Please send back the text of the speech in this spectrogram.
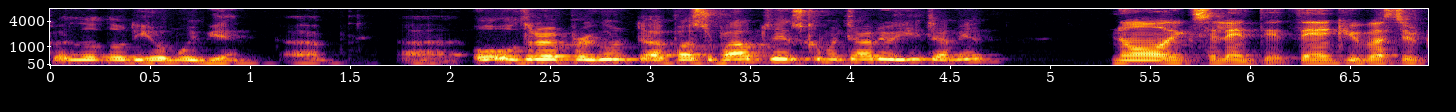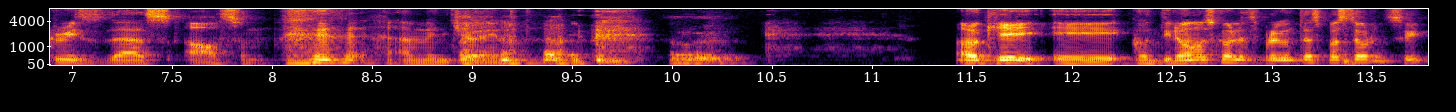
lo- dijo muy bien. Ah, otra pregunta, Pastor Pablo, ¿tienes comentario ahí también? No, excelente. Thank you, Pastor Chris. That's awesome. I'm enjoying it. Ok, eh, continuamos con las preguntas, Pastor. Sí,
